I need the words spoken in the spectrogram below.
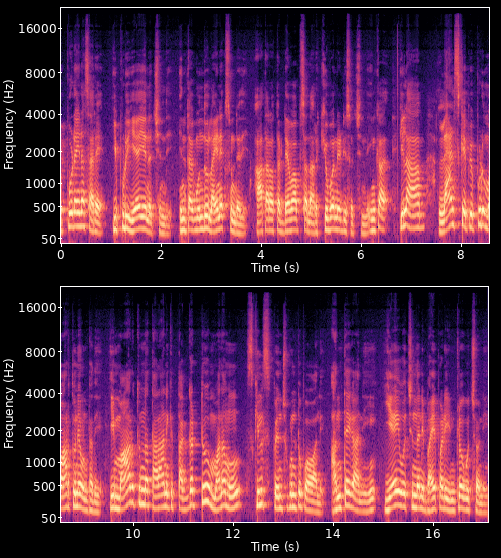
ఎప్పుడైనా సరే ఇప్పుడు ఏఐఎన్ వచ్చింది ఇంతకుముందు లైనెక్స్ ఉండేది. ఆ తర్వాత డెవాప్స్ అన్నారు క్యూబర్నెటిస్ వచ్చింది. ఇంకా ఇలా ల్యాండ్స్కేప్ ఎప్పుడు మారుతూనే ఉంటుంది. ఈ మారుతున్న తరానికి తగ్గట్టు మనము స్కిల్స్ పెంచుకుంటూ పోవాలి. అంతేగాని ఏఐ వచ్చిందని భయపడి ఇంట్లో కూర్చొని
